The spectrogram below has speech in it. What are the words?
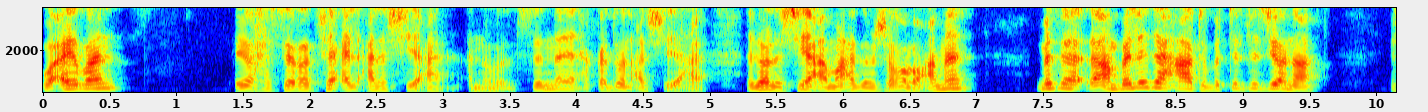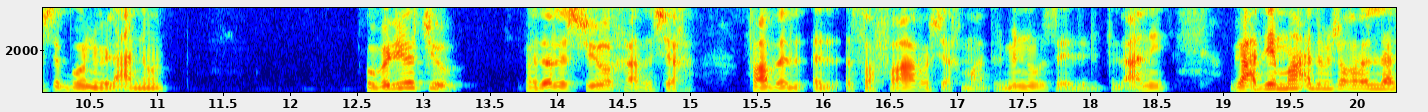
وأيضا راح يصير رد فعل على الشيعة إنه السنة يحقدون على الشيعة. هذول الشيعة ما عندهم شغل وعمل. مثل الآن بالإذاعات وبالتلفزيونات يسبون ويلعنون. وباليوتيوب هذول الشيوخ هذا الشيخ فاضل الصفار والشيخ ما أدري منه سيد الفلاني قاعدين ما عندهم شغل إلا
